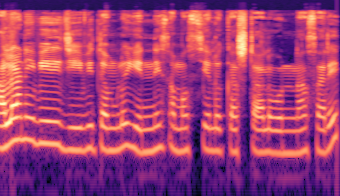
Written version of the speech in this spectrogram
అలానే వీరి జీవితంలో ఎన్ని సమస్యలు కష్టాలు ఉన్నా సరే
